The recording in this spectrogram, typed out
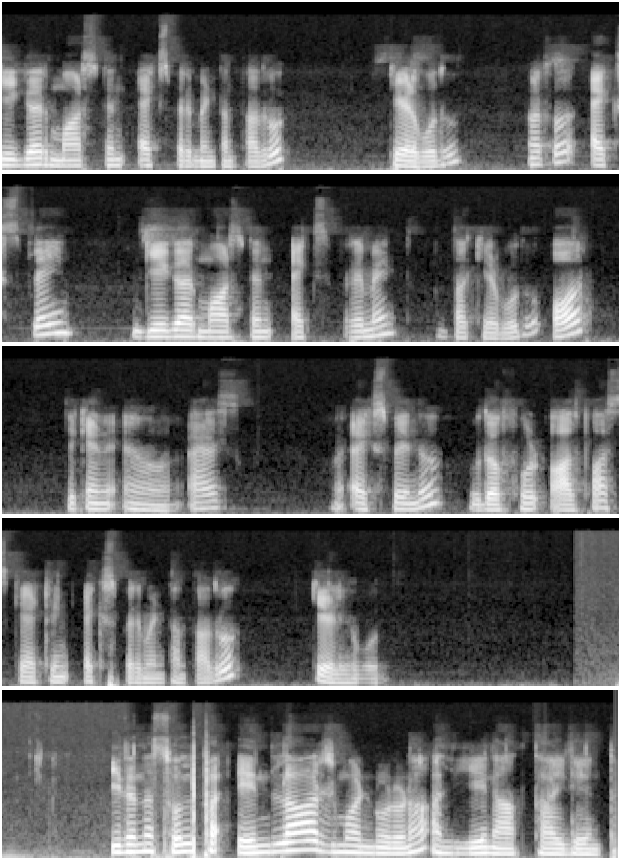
Geiger Marsden experiment ಅಂತಾದರೂ ಕೇಳ್ಬೋದು ಅಥವಾ ಎಕ್ಸ್ಪ್ಲೈನ್ ಗೀಗರ್ ಮಾರ್ಸ್ಡನ್ ಎಕ್ಸ್ಪೆರಿಮೆಂಟ್ ಅಂತ ಕೇಳ್ಬೋದು or the can as explain the food alpha scattering experiment ಅಂತಾದರೂ ಕೇಳಿರ್ಬೋದು ಇದನ್ನು ಸ್ವಲ್ಪ ಎನ್ಲಾರ್ಜ್ ಮಾಡಿ ನೋಡೋಣ ಅಲ್ಲಿ ಏನಾಗ್ತಾ ಇದೆ ಅಂತ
